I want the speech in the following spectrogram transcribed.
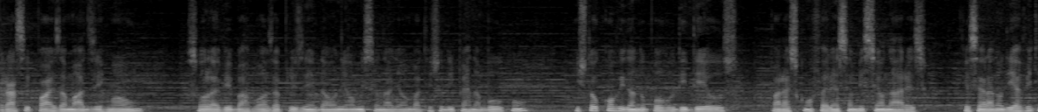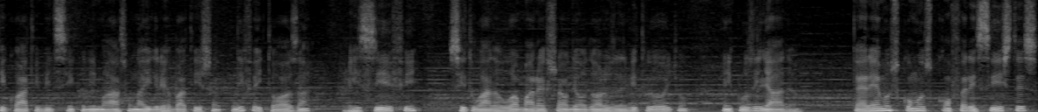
Graça e paz, amados irmãos. Sou Levi Barbosa, presidente da União Missionária Batista de Pernambuco. Estou convidando o povo de Deus para as conferências missionárias, que será no dia 24 e 25 de março na Igreja Batista de Feitosa, Recife, situada na Rua Marechal Deodoro 228, em Cruzilhada. Teremos como conferencistas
